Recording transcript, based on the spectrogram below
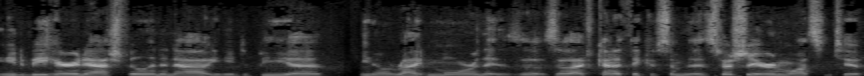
you need to be here in Nashville in and out. You need to be uh, you know, writing more. And they, so, so I kind of think of some of the, especially Aaron Watson too.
